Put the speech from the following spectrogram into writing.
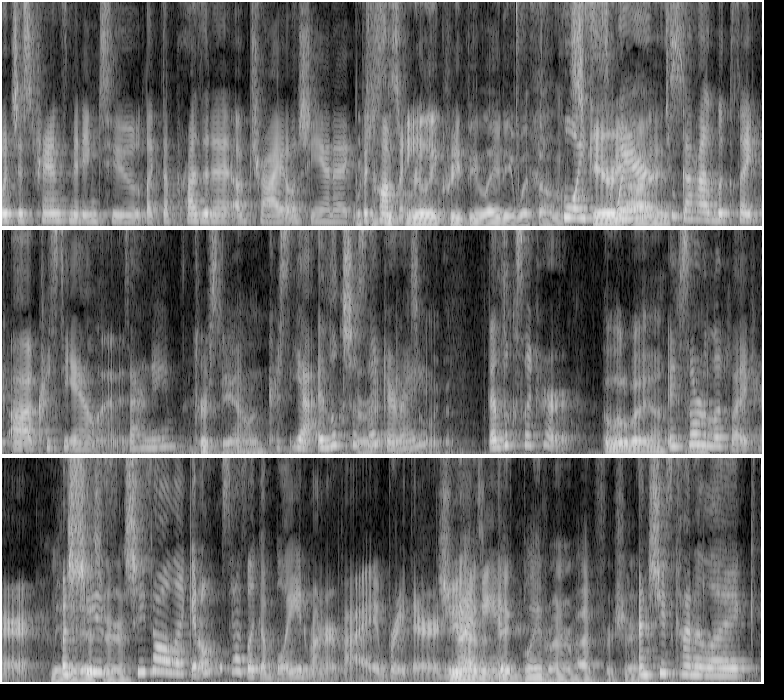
which is transmitting to like the president of Trioceanic, Which the is company. this really creepy lady with um, who I swear eyes. to God looks like uh, Christy Allen. Is that her name? Kirstie Allen. Kirsty. Yeah, it looks just Or- like her, yeah, right? Something like that. That looks like her. A little bit, yeah. It sort of looked like her. Maybe but it is she's her. she's all like it almost has like a Blade Runner vibe right there. She know has what I mean? a big Blade Runner vibe for sure. And she's kind of like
